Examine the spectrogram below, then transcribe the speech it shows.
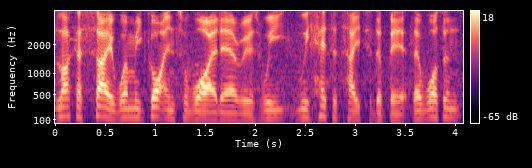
like I say, when we got into wide areas, we, we hesitated a bit. There wasn't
